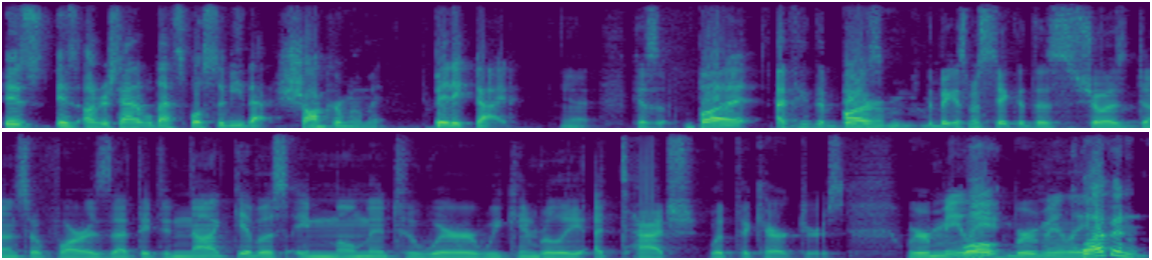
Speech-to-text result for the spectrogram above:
is is understandable. That's supposed to be that shocker moment. Biddick died. Yeah, because But I think the biggest Our- the biggest mistake that this show has done so far is that they did not give us a moment to where we can really attach with the characters. We were mainly Well, we were mainly Clevin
